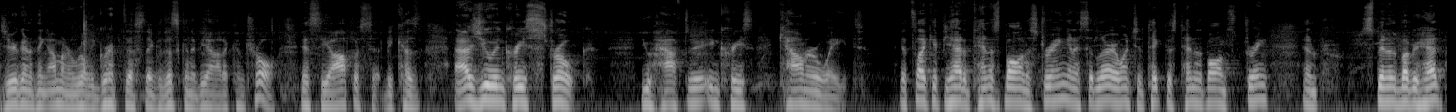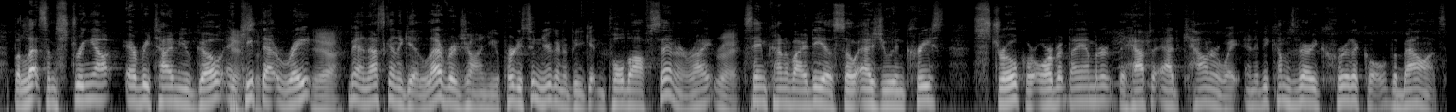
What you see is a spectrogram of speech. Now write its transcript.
So you're going to think, I'm going to really grip this thing because it's going to be out of control. It's the opposite because as you increase stroke, you have to increase counterweight. It's like if you had a tennis ball and a string, and I said, Larry, I want you to take this tennis ball and string and spin it above your head, but let some string out every time you go and Yes, keep that rate. yeah. Man, that's going to get leverage on you. Pretty soon you're going to be getting pulled off center, right? Right. Same kind of idea. So as you increase stroke or orbit diameter, they have to add counterweight, and it becomes very critical the balance.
